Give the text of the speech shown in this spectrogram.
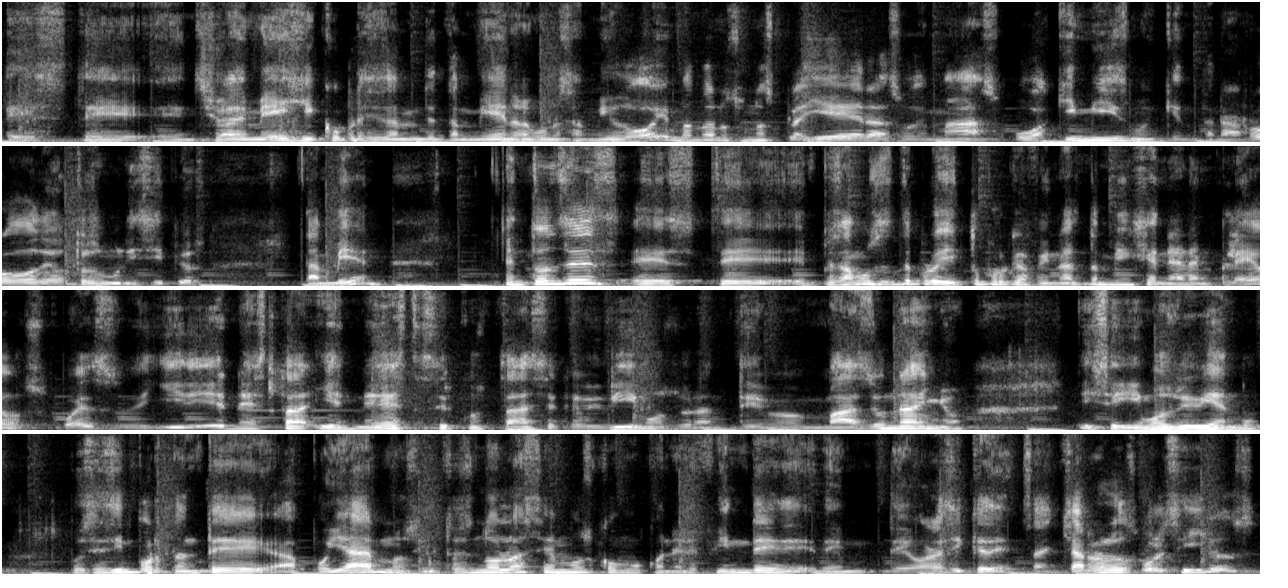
este, en Ciudad de México precisamente también, algunos amigos, oye, mándanos unas playeras o demás, o aquí mismo en Quintana Roo, de otros municipios también. Entonces, este, empezamos este proyecto porque al final también genera empleos, pues, y en esta, y en esta circunstancia que vivimos durante más de un año y seguimos viviendo, pues es importante apoyarnos. Entonces no lo hacemos como con el fin de, de, ahora sí que de ensancharnos los bolsillos,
